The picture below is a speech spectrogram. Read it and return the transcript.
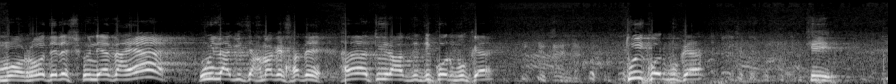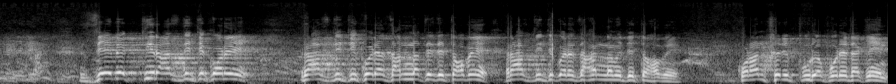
মরদ এটা শুনে যায় হ্যাঁ? উই লাগিছে আমাকে সাথে। হ্যাঁ তুই রাজনীতি করবু কে? তুই করবু কে? কি? যে ব্যক্তি রাজনীতি করে রাজনীতি করে জান্নাতে যেতে হবে রাজনীতি করে জাহান নামে যেতে হবে। কোরআন শরীফ পুরো পড়ে দেখেন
